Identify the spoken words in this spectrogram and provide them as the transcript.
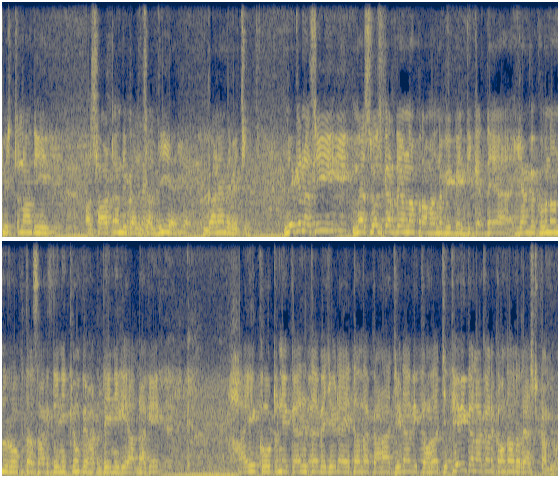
ਪਿਸਟਲਾਂ ਦੀ, ਅਸਾਲਟਾਂ ਦੀ ਗੱਲ ਚੱਲਦੀ ਹੈ ਗਾਣਿਆਂ ਦੇ ਵਿੱਚ। ਲੇਕਿਨ ਅਸੀਂ ਮਹਿਸੂਸ ਕਰਦੇ ਉਹਨਾਂ ਭਰਾਵਾਂ ਨੂੰ ਵੀ ਬੇਨਤੀ ਕਰਦੇ ਆ ਯੰਗ ਖੂਨ ਉਹਨੂੰ ਰੋਕ ਤਾਂ ਸਕਦੇ ਨਹੀਂ, ਕਿਉਂਕਿ ਹਟਦੇ ਨਹੀਂ ਗੇ, ਹਾਲਾਂਕਿ ਹਾਈ ਕੋਰਟ ਨੇ ਕਹਿ ਦਿੱਤਾ ਵੀ ਜਿਹੜਾ ਇਦਾਂ ਦਾ ਗਾਣਾ ਜਿਹੜਾ ਵੀ ਗਾਉਂਦਾ, ਜਿੱਥੇ ਵੀ ਕਲਾਕਾਰ ਗਾਉਂਦਾ, ਉਹਨੂੰ ਅਰੈਸਟ ਕਰ ਲਓ।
